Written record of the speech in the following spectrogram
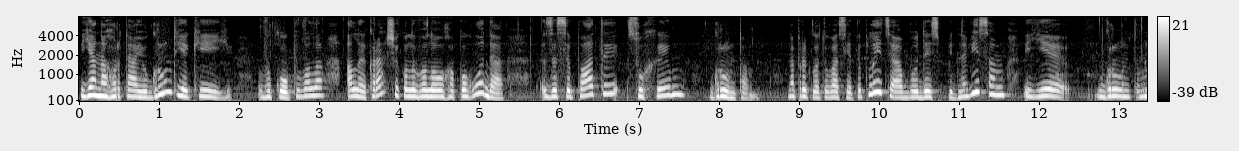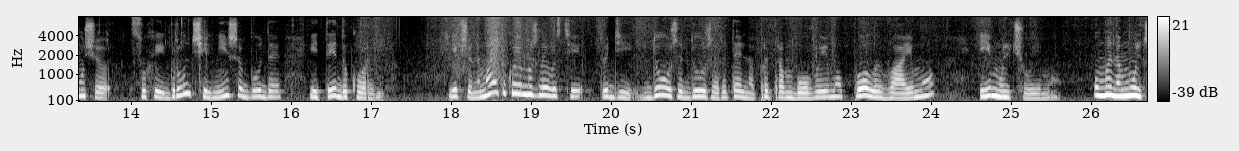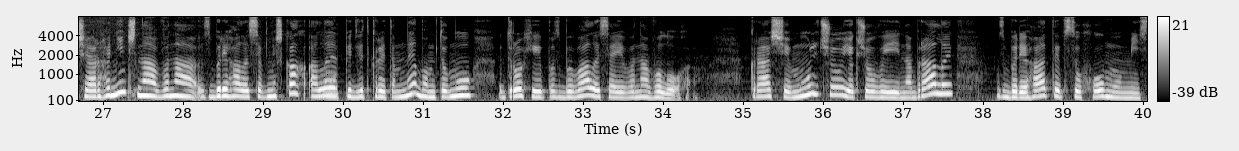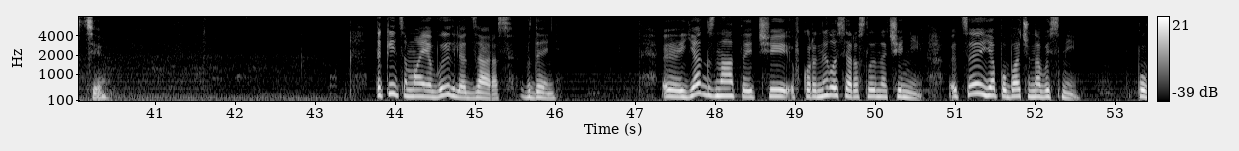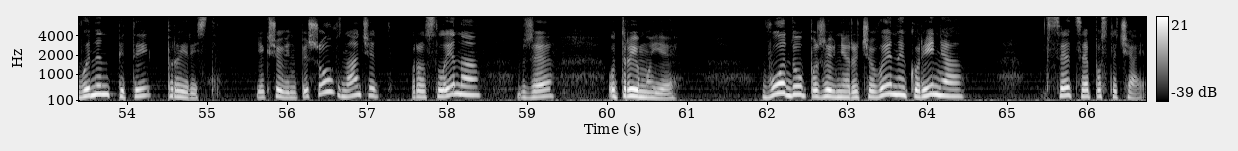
Я нагортаю ґрунт, який викопувала, але краще, коли волога погода, засипати сухим ґрунтом. Наприклад, у вас є теплиця або десь під навісом є ґрунт, тому що сухий ґрунт щільніше буде йти до коренів. Якщо немає такої можливості, тоді дуже-дуже ретельно притрамбовуємо, поливаємо і мульчуємо. У мене мульча органічна, вона зберігалася в мішках, але під відкритим небом, тому трохи позбивалася і вона волога. Краще мульчу, якщо ви її набрали, зберігати в сухому місці. Такий це має вигляд зараз в день. Е, Як знати, чи вкоренилася рослина чи ні? Це я побачу навесні. Повинен піти приріст. Якщо він пішов, значить рослина вже отримує воду, поживні речовини, коріння, все це постачає.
